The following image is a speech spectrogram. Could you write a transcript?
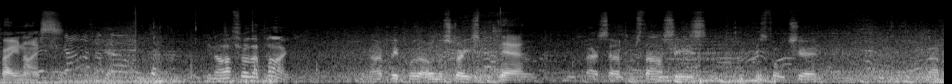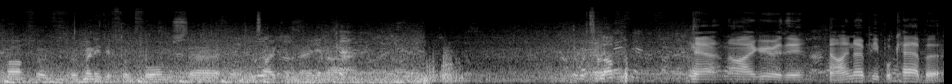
very nice. Yeah. You know, I feel their pain. You know, people that are on the streets Yeah. bad circumstances, misfortune, you know, path of, of many different forms uh, that can take them there, you know. We're to love them. Yeah, no, I agree with you. I know people care, but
